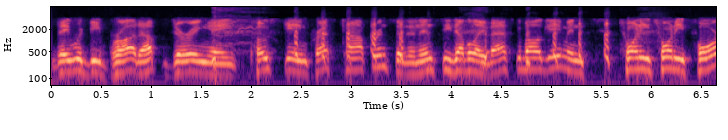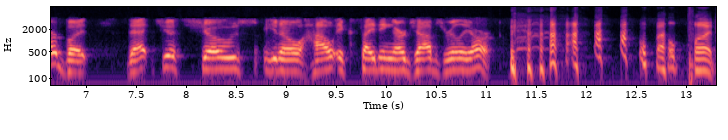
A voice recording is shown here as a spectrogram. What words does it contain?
they would be brought up during a post game press conference at an NCAA basketball game in 2024, but that just shows, you know, how exciting our jobs really are. well put.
